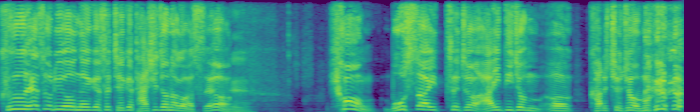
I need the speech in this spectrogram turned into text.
그 해설위원에게서 제게 다시 전화가 왔어요. 예. 형, 모 사이트 저 아이디 좀 어, 가르쳐 줘. 뭐 이런.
